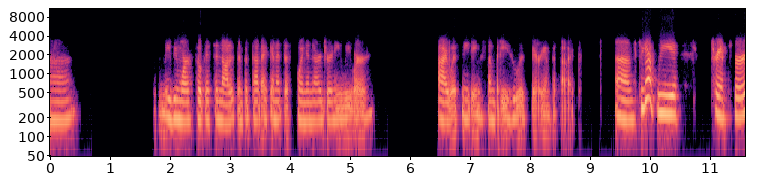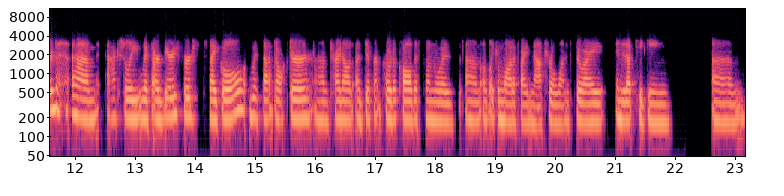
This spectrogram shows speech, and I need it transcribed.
uh, maybe more focused and not as empathetic. And at this point in our journey, we were, I was needing somebody who was very empathetic. Um, so yeah, we transferred um, actually with our very first cycle with that doctor, um, tried out a different protocol. This one was um, like a modified natural one. So I ended up taking um,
